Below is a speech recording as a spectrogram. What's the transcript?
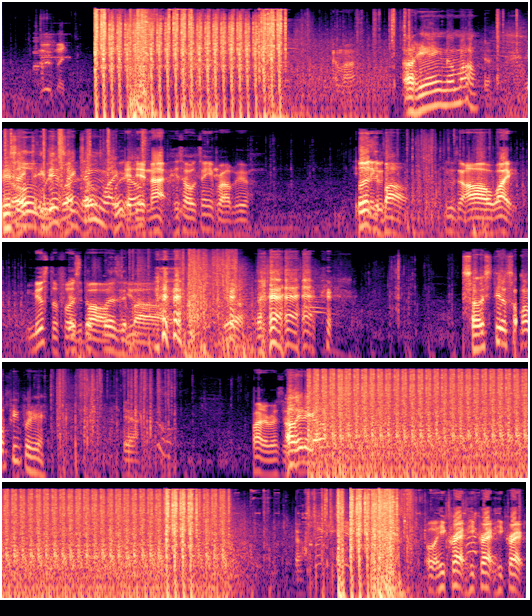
Come on. Oh, he ain't no more. It It's didn't say, it didn't say team white, quick. They though. did not. His whole team probably here. Fuzzy Nigga- ball. He was in all white. Mr. Fuzzy Mr. Ball. Fuzzy Ball. Yeah. So it's still some more people here. yeah. Probably the rest of Oh, here they go. Oh, he cracked. He cracked. He cracked.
